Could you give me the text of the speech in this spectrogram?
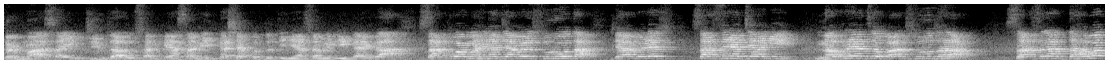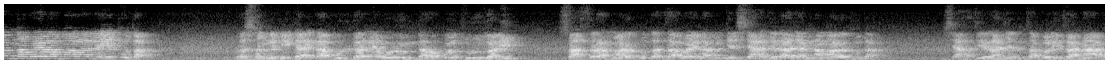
तर मासाहेब जिवदारू सारखे असावी. कशा पद्धतीने असावी नीट आहे का? सातवा महिना ज्यावेळेस सुरू होता त्यावेळेस सासऱ्याचे आणि नवऱ्याचा वाद सुरू झाला. सासरा दहावत नवऱ्याला मारायला येत होता. प्रसंग नीट आहे का? बुलढाण्यावरून धावपळ सुरू झाली. सासरा मारत होता जावायला म्हणजे शहाजी राजांना मारत होता. शहाजी राजांचा बळी जाणार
